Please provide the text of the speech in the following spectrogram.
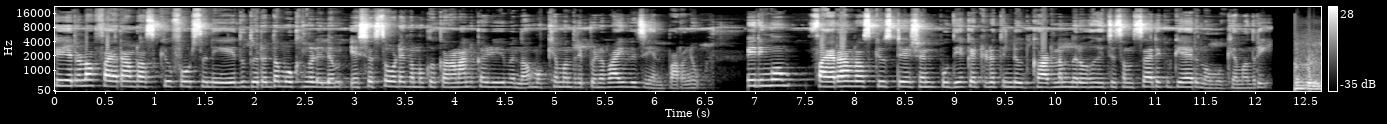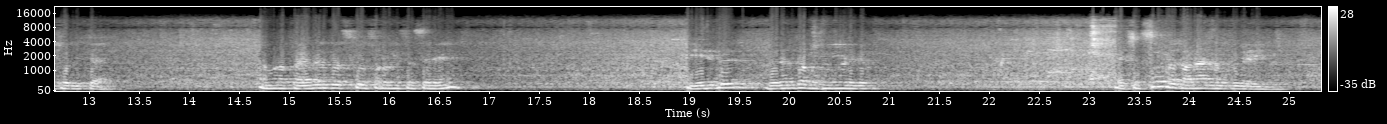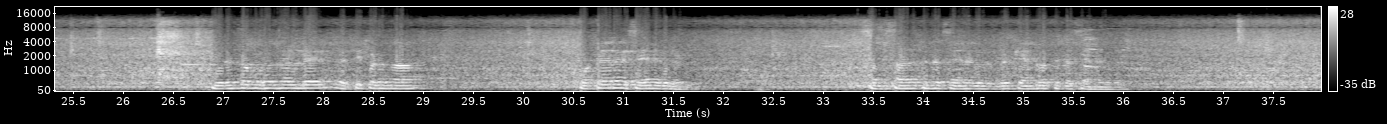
Kerala fire and rescue ഫോഴ്സിനെ ഏത് ദുരന്തമുഖങ്ങളിലും യശസ്സോടെ നമുക്ക് കാണാൻ കഴിയുമെന്ന് മുഖ്യമന്ത്രി പിണറായി വിജയൻ പറഞ്ഞു. Peringome fire and rescue station പുതിയ കെട്ടിടത്തിന്റെ ഉദ്ഘാടനം നിർവഹിച്ച് സംസാരിക്കുകയായിരുന്നു മുഖ്യമന്ത്രി. നമ്മുടെ ഫയർ ആൻഡ് റെസ്ക്യൂ സർവീസസിനെ ഏത് ദുരന്ത മുഖങ്ങളിലും യശസ്സോടെ കാണാൻ നമുക്ക് കഴിയുന്നു ദുരന്ത മുഖങ്ങളിൽ എത്തിപ്പെടുന്ന ഒട്ടേറെ സേനകളുണ്ട്. സംസ്ഥാനത്തിന്റെ സേനകളുണ്ട് കേന്ദ്രത്തിന്റെ സേനകളുണ്ട്.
